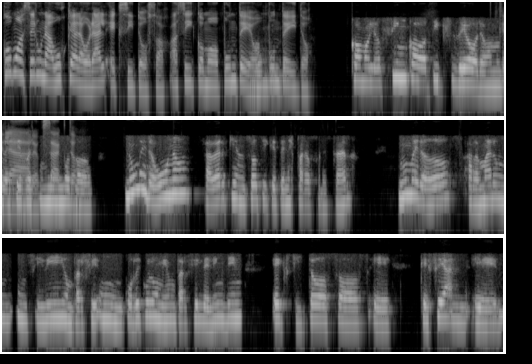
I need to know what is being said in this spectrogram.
cómo hacer una búsqueda laboral exitosa, así como punteo, un punteito. Como los cinco tips de oro, vamos a decir, resumiendo todo. Número uno, saber quién sos y qué tenés para ofrecer. Número dos, armar un, CV, un, perfil, un currículum y un perfil de LinkedIn exitosos, eh, que sean eh,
